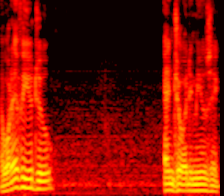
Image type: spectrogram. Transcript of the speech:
And whatever you do, enjoy the music.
